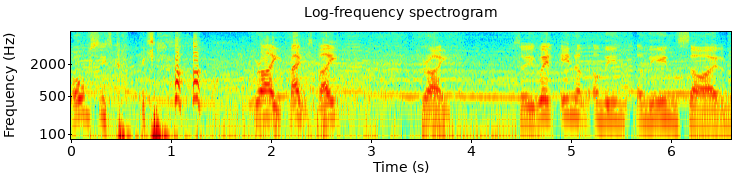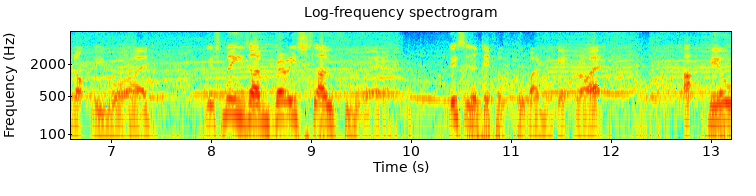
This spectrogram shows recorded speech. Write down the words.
Oh, he's great. Thanks, mate. Great. So he went in on, the on the inside and knocked me wide, which means I'm very slow through there. This is a difficult one to get right. uphill.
